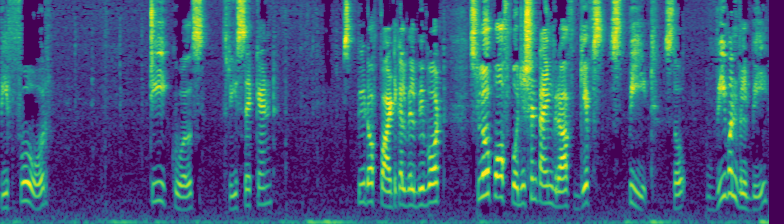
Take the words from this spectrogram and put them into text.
before t equals 3 second, speed of particle will be what? Slope of position time graph gives speed. So v1 will be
